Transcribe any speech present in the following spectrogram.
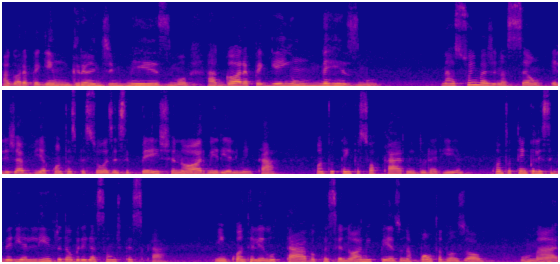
agora peguei um grande mesmo, agora peguei um mesmo. Na sua imaginação, ele já via quantas pessoas esse peixe enorme iria alimentar, quanto tempo sua carne duraria, quanto tempo ele se veria livre da obrigação de pescar. E enquanto ele lutava com esse enorme peso na ponta do anzol, o mar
